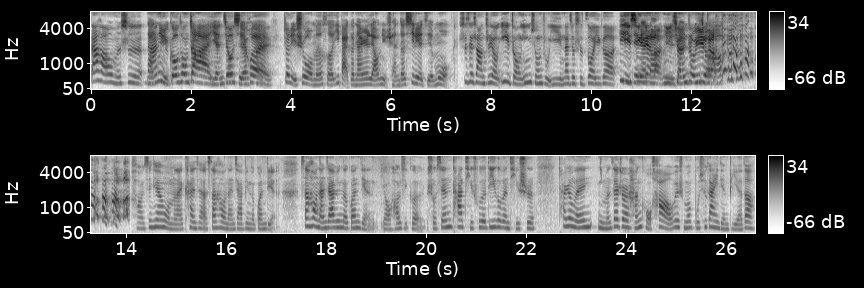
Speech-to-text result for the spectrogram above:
大家好，我们是男女沟通障碍研究协会，这里是我们和一百个男人聊女权的系列节目。世界上只有一种英雄主义，那就是做一个异性恋的女权主义者。好，今天我们来看一下三号男嘉宾的观点。三号男嘉宾的观点有好几个。首先，他提出的第一个问题是，他认为你们在这儿喊口号，为什么不去干一点别的？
